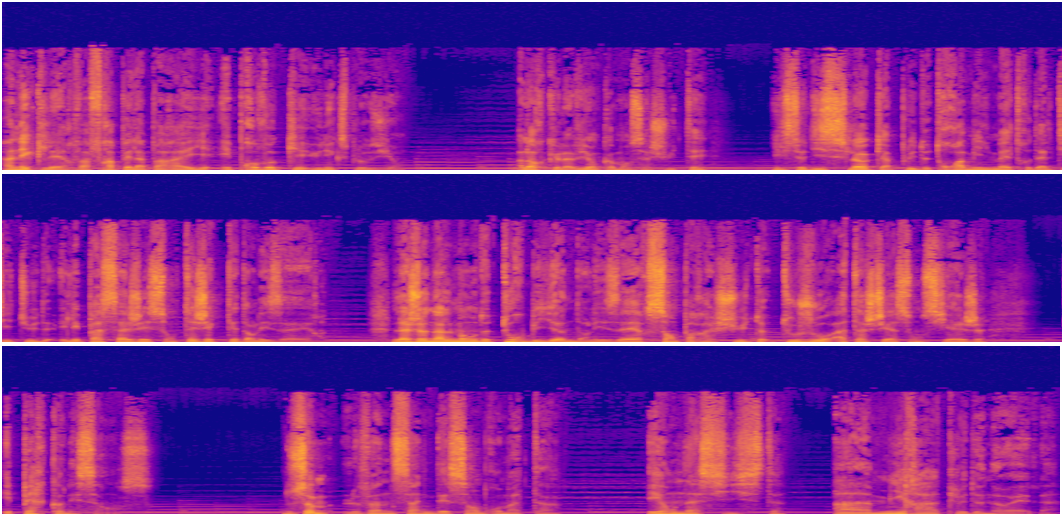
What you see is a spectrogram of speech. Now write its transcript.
Un éclair va frapper l'appareil et provoquer une explosion. Alors que l'avion commence à chuter, il se disloque à plus de 3000 mètres d'altitude et les passagers sont éjectés dans les airs. La jeune Allemande tourbillonne dans les airs sans parachute, toujours attachée à son siège, et perd connaissance. Nous sommes le 25 décembre au matin et on assiste à un miracle de Noël.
